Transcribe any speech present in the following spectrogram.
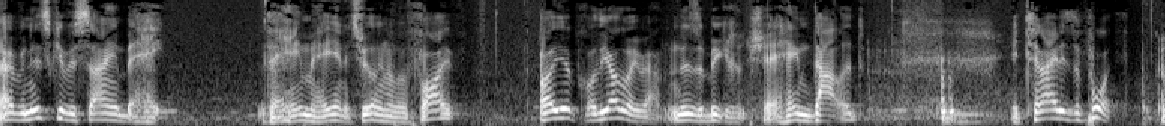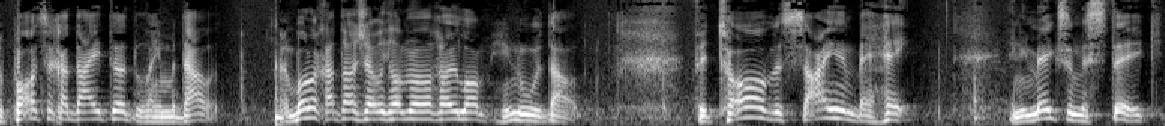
Right? Viniskar is saying Behei. Vehem Hey, and it's really number five. Oh, yeah, the other way around. And this is a big Shehem Dalit. Tonight is the fourth. Pasach Adaita, the Lame Dalit. And Baruch Atah Shavik HaMelech HaOlam, he knew it was Dalit. V'tov V'sayim Behei and he makes a mistake,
